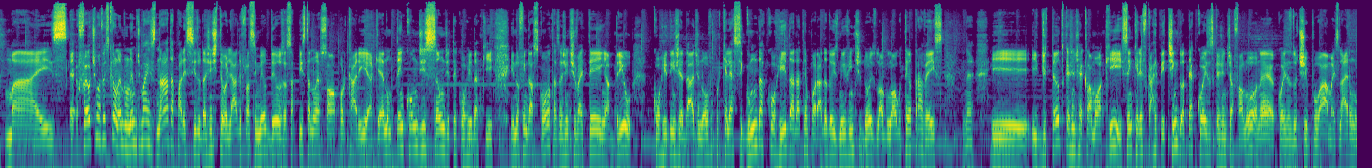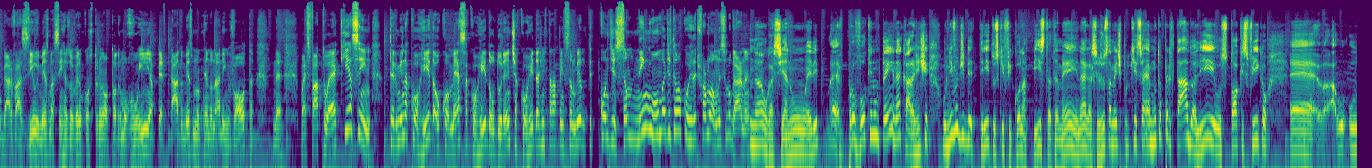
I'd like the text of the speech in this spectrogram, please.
Mas é, foi a última vez que eu lembro, não lembro de mais nada parecido da gente ter olhado e falar assim: meu Deus, essa pista não é só uma porcaria, que é, não tem condição de ter corrida aqui. E no fim das contas, a gente vai ter em abril corrida em Jeddah de novo, porque ela é a segunda corrida da temporada 2022. Logo, logo tem outra vez né? E, e, de tanto que a gente reclamou aqui, sem querer ficar repetindo até coisas que a gente já falou, né? Coisas do tipo, ah, mas lá era um lugar vazio e mesmo assim resolveram construir um autódromo ruim, apertado, mesmo não tendo nada em volta, né? Mas fato é que, assim, termina a corrida, ou começa a corrida, ou durante a corrida, a gente tá lá pensando, meu, não tem condição nenhuma de ter uma corrida de Fórmula 1 nesse lugar, né? Não, Garcia, não, ele é, provou que não tem, né, cara? A gente, o nível de detritos que ficou na pista também, né, Garcia? Justamente porque é muito apertado ali, os toques ficam, é,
